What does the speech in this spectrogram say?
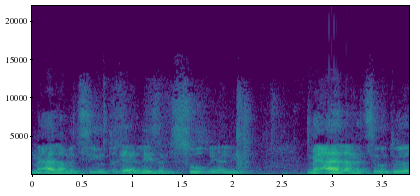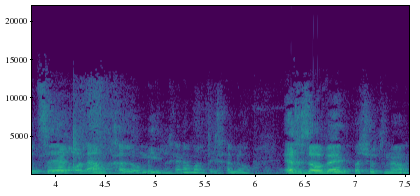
מעל המציאות, ריאליזם, סוריאליזם. מעל המציאות, הוא יוצר עולם חלומי, לכן אמרתי חלום. איך זה עובד? פשוט מאוד.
